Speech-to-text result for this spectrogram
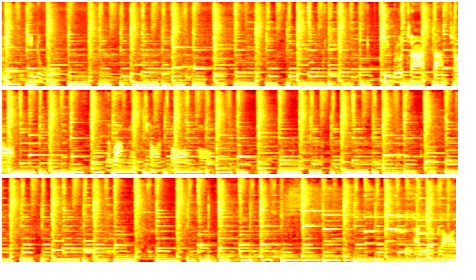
พริกขี้หนูจิ้มรสชาติตามชอบ ระหว่างนั้นช้อนฟองออกเป็นอันเรียบร้อย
